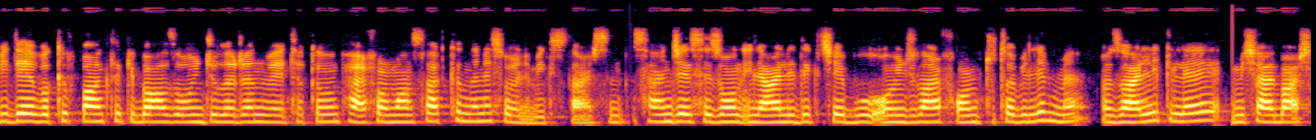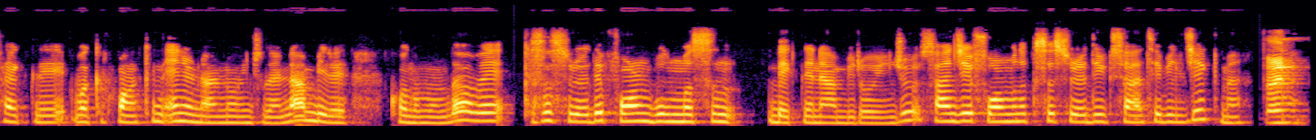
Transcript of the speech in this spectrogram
Bir de Vakıfbank'taki bazı oyuncuların ve takımın performansı hakkında ne söylemek istersin? Sence sezon ilerledikçe bu oyuncular form tutabilir mi? Özellikle Michel Başakli Vakıfbank'ın en önemli oyuncularından biri konumunda ve kısa sürede form bulmasın beklenen bir oyuncu. Sence formunu kısa sürede yükseltebilecek mi? Ben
